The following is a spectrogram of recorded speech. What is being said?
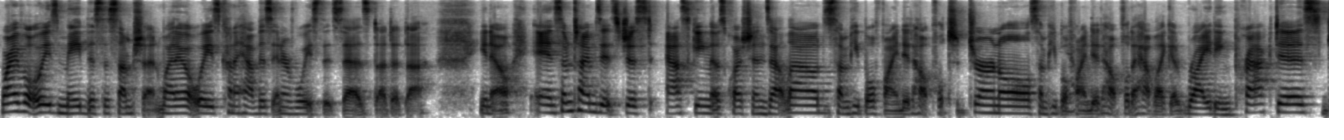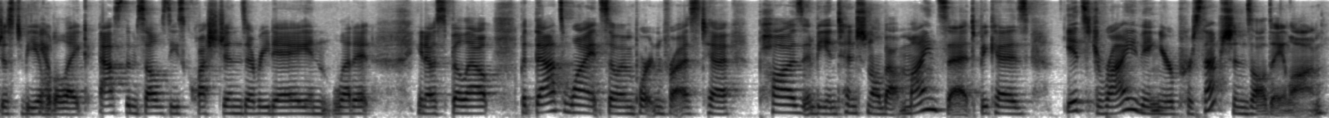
Why have I always made this assumption? Why do I always kind of have this inner voice that says da da da? You know, and sometimes it's just asking those questions out loud. Some people find it helpful to journal. Some people find it helpful to have like a writing practice just to be able yep. to like ask themselves these questions every day and let it, you know, spill out. But that's why it's so important for us to pause and be intentional about mindset because it's driving your perceptions all day long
